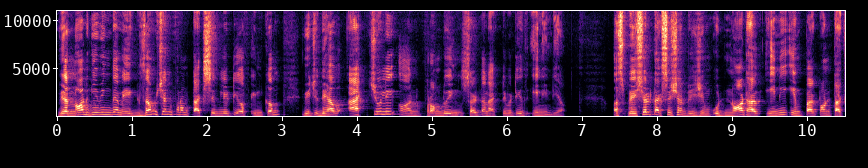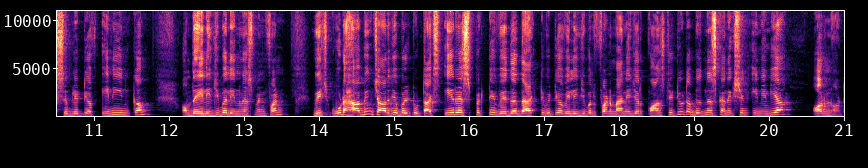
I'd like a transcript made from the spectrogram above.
We are not giving them exemption from taxability of income which they have actually earned from doing certain activities in India. A special taxation regime would not have any impact on taxability of any income of the eligible investment fund which would have been chargeable to tax irrespective whether the activity of eligible fund manager constitute a business connection in India or not.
